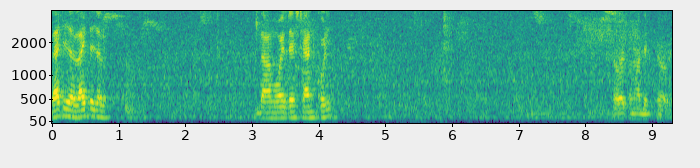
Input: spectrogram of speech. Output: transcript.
লাইটে জ্বালো লাইটে জ্বালো। দাঁড়া মোবাইলটা স্ট্যান্ড করি। তবে তোমরা দেখতে হবে।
